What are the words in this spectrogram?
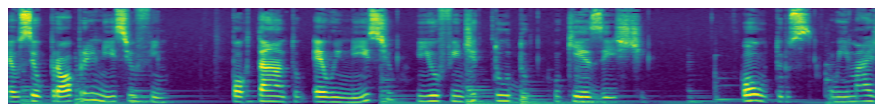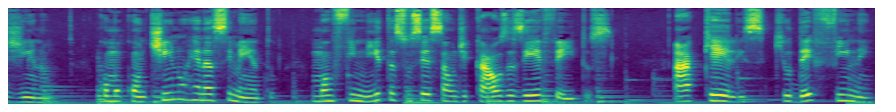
É o seu próprio início e fim. Portanto, é o início e o fim de tudo o que existe. Outros o imaginam como um contínuo renascimento, uma infinita sucessão de causas e efeitos. Há aqueles que o definem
